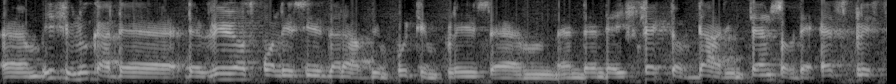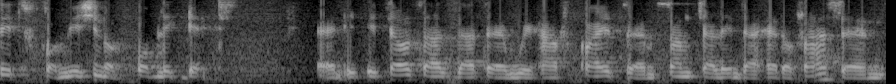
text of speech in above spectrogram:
um, if you look at the, the various policies that have been put in place um, and then the effect of that in terms of the explicit formation of public debt, and it, it tells us that um, we have quite um, some challenge ahead of us. And,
